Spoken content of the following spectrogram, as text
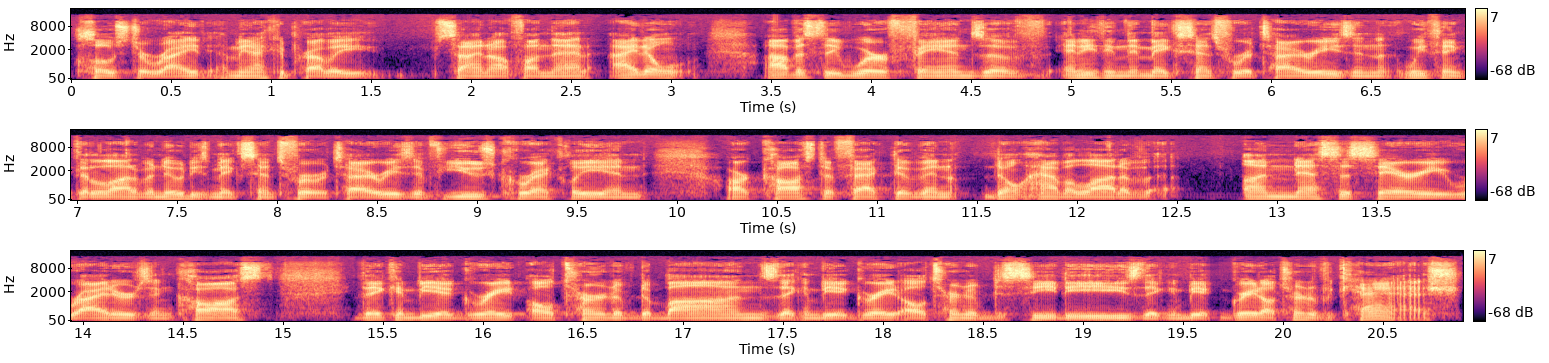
close to right. I mean, I could probably sign off on that. I don't, obviously, we're fans of anything that makes sense for retirees, and we think that a lot of annuities make sense for retirees if used correctly and are cost effective and don't have a lot of unnecessary riders and costs. They can be a great alternative to bonds. They can be a great alternative to CDs. They can be a great alternative to cash.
